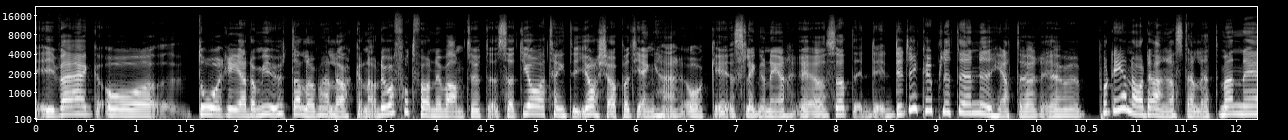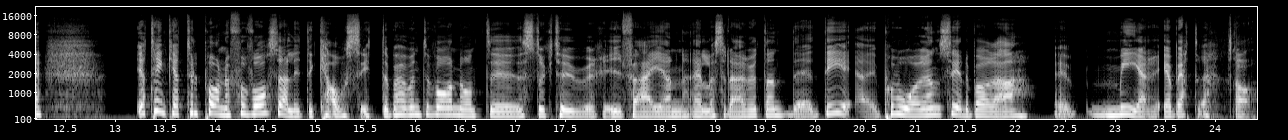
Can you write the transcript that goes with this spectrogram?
iväg och då red de ju ut alla de här lökarna och det var fortfarande varmt ute så att jag tänkte jag köper ett gäng här och eh, slänger ner. Eh, så att det, det dyker upp lite nyheter på det ena och det andra stället. Men jag tänker att tulpaner får vara så lite kaosigt. Det behöver inte vara något struktur i färgen eller sådär utan det, det, på våren så är det bara mer är bättre. Ja,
